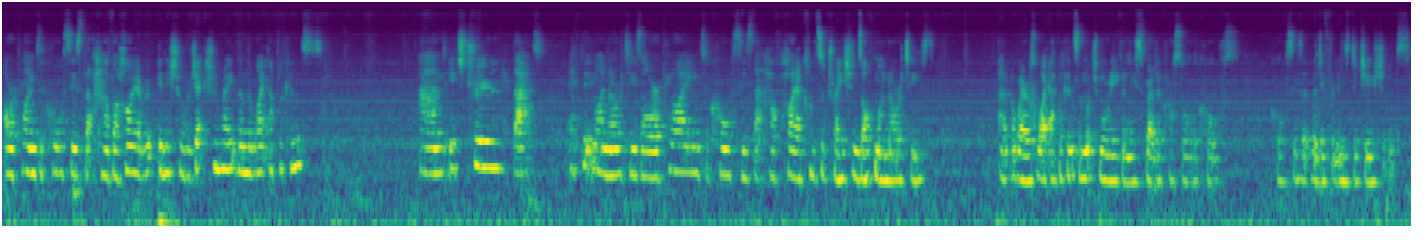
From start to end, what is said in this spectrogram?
are applying to courses that have a higher initial rejection rate than the white applicants. And it's true that ethnic minorities are applying to courses that have higher concentrations of minorities, whereas white applicants are much more evenly spread across all the course courses at the different institutions.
